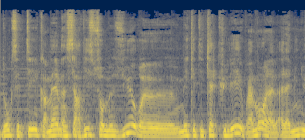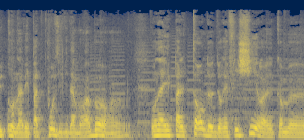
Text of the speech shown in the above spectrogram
Donc c'était quand même un service sur mesure, euh, mais qui était calculé vraiment à la, minute. On n'avait pas de pause évidemment à bord. hein. On n'avait pas le temps de, réfléchir, euh, comme euh,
